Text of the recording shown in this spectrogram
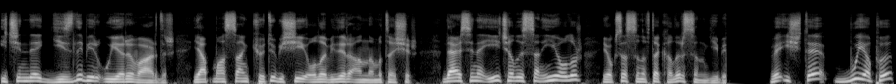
İçinde gizli bir uyarı vardır. Yapmazsan kötü bir şey olabilir anlamı taşır. Dersine iyi çalışsan iyi olur yoksa sınıfta kalırsın gibi. Ve işte bu yapı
